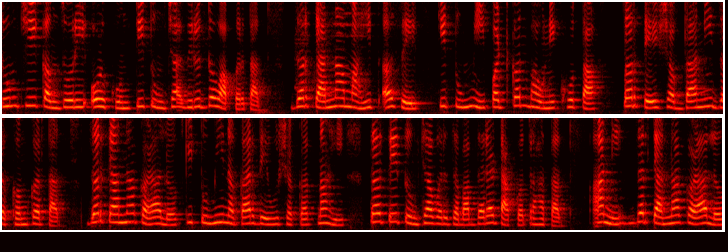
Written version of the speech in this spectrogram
तुमची कमजोरी ओळखून ती तुमच्या विरुद्ध वापरतात. जर त्यांना माहीत असेल की तुम्ही पटकन भावनिक होता तर ते शब्दांनी जखम करतात. जर त्यांना कळालं की तुम्ही नकार देऊ शकत नाही तर ते तुमच्यावर जबाबदाऱ्या टाकत राहतात. आणि जर त्यांना कळालं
